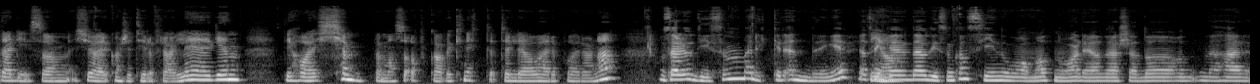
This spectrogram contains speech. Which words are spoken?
det er de som kjører kanskje til og fra legen. De har kjempemasse oppgaver knyttet til det å være pårørende. Og så er det jo de som merker endringer. Jeg tenker ja. Det er jo de som kan si noe om at nå har det og det skjedd, og her,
